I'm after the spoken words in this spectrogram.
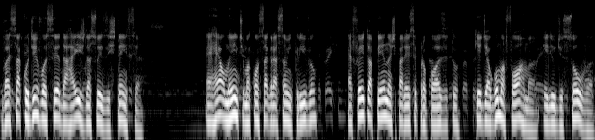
Vai sacudir você da raiz da sua existência é realmente uma consagração incrível, é feito apenas para esse propósito, que de alguma forma ele o dissolva.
